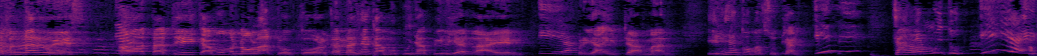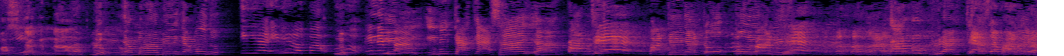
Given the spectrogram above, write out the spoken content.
Sebentar Luis. Oh, tadi kamu menolak dokol. Katanya kamu punya pilihan lain. Iya. Pria idaman. Ini yang kau maksudkan? Ini. Calonmu itu? Iya ini. Apa sudah kenal? Loh, yang menghamili kamu itu? Iya ini loh Pak Bu. Loh, ini, ini, Pak. ini kakak saya. Pade, Padenya dokol ini. pade. Kamu beraga sama dia.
